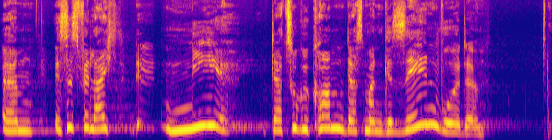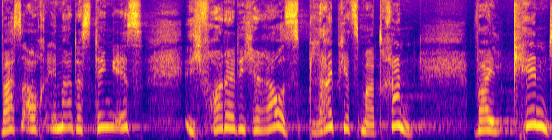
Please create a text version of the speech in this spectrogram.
Ähm, es ist vielleicht nie dazu gekommen, dass man gesehen wurde. Was auch immer das Ding ist, ich fordere dich heraus, bleib jetzt mal dran, weil Kind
